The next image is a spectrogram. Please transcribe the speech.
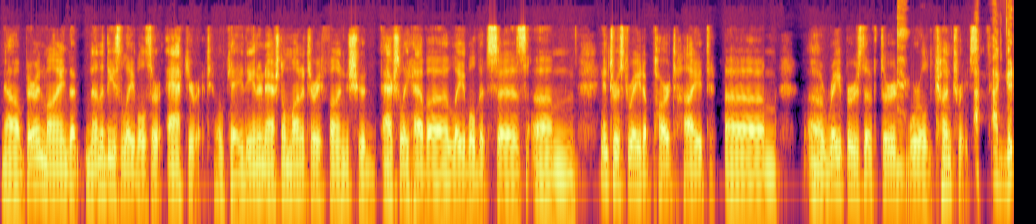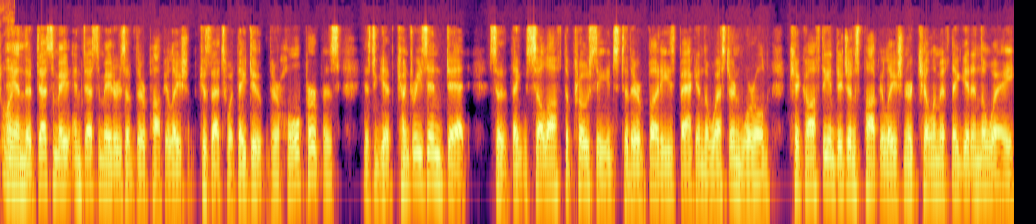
Now, bear in mind that none of these labels are accurate. Okay, the International Monetary Fund should actually have a label that says um, interest rate apartheid um, uh, rapers of third world countries. A good one. And the decimate and decimators of their population, because that's what they do. Their whole purpose is to get countries in debt so that they can sell off the proceeds to their buddies back in the Western world, kick off the indigenous population or kill them if they get in the way,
